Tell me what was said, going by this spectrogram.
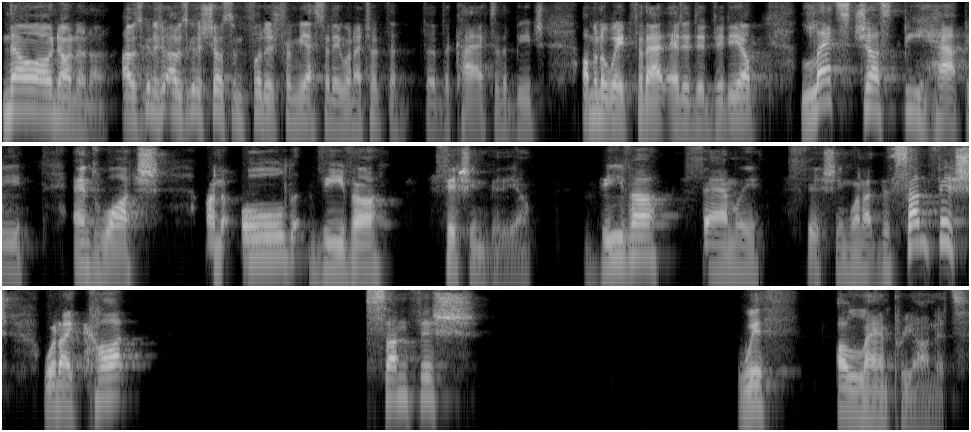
no, oh, no, no, no. I was gonna I was gonna show some footage from yesterday when I took the, the, the kayak to the beach. I'm gonna wait for that edited video. Let's just be happy and watch an old Viva fishing video. Viva family fishing. When I the sunfish, when I caught sunfish with a lamprey on it.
